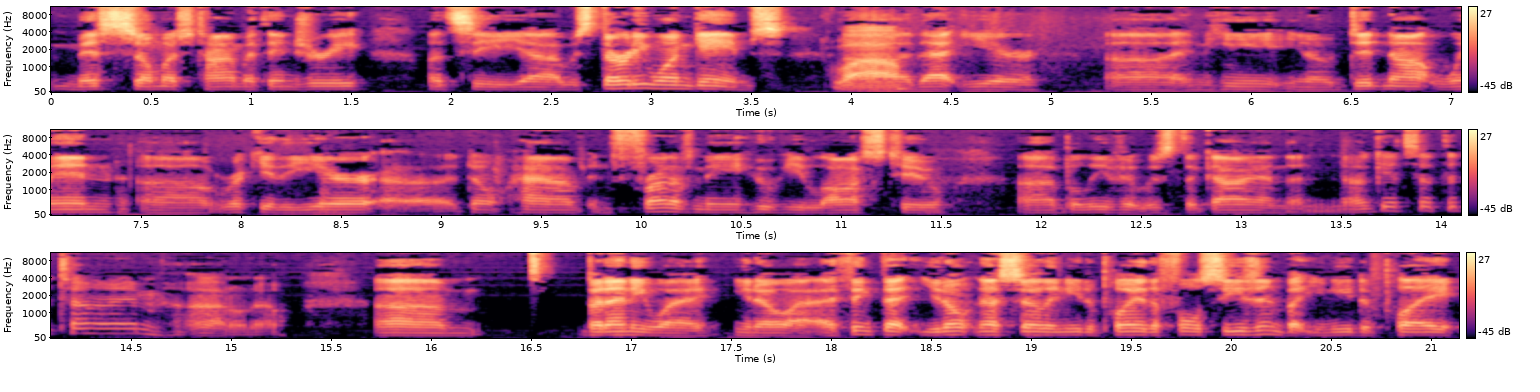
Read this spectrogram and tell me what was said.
missed so much time with injury. Let's see, yeah, it was 31 games wow. Uh, that year. Uh, and he, you know, did not win uh, Rookie of the Year. Uh, don't have in front of me who he lost to. Uh, I believe it was the guy on the Nuggets at the time. I don't know. Um, but anyway, you know, I think that you don't necessarily need to play the full season, but you need to play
